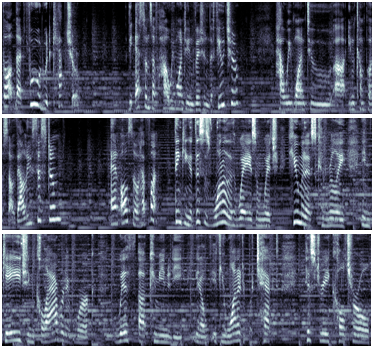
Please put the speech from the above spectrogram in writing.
thought that food would capture the essence of how we want to envision the future, how we want to uh, encompass our value system, and also have fun thinking that this is one of the ways in which humanists can really engage in collaborative work with a community. You know, if you wanted to protect history, cultural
